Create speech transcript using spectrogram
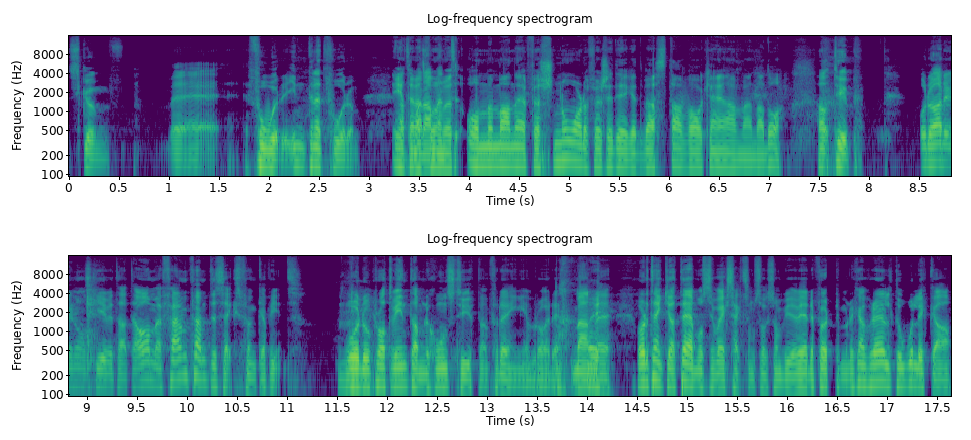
skum eh, for, internetforum. Att man Internetforumet, använt- om man är för snål för sitt eget bästa, vad kan jag använda då? Ja, typ. Och då hade ju någon skrivit att ja, men 556 funkar fint. Mm. Och då pratar vi inte ammunitionstypen, för det är ingen bra idé. Men, eh, och då tänker jag att det måste vara exakt samma sak som VD40, men det kanske är lite olika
